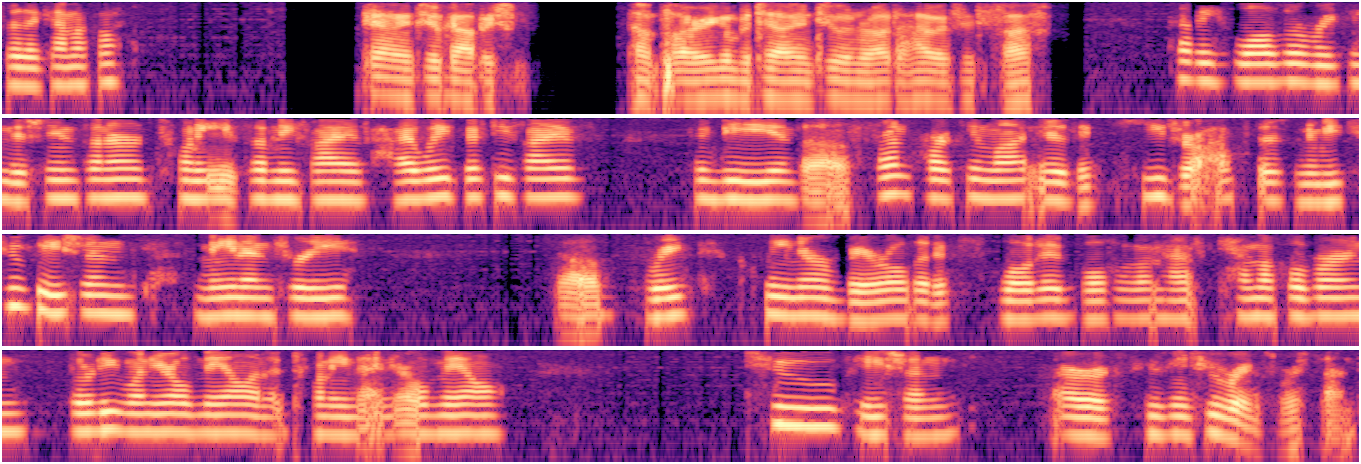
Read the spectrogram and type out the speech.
for the chemical. Battalion 2 copies. Empire, Eagan Battalion 2 en route to Highway 55. Copy. Walser Reconditioning Center, 2875 Highway 55. Going to be in the front parking lot near the key drop. There's going to be two patients, main entry, the brake cleaner barrel that exploded. Both of them have chemical burns. 31 year old male and a 29 year old male. Two patients, or excuse me, two rigs were sent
